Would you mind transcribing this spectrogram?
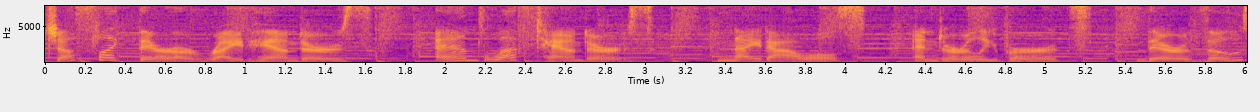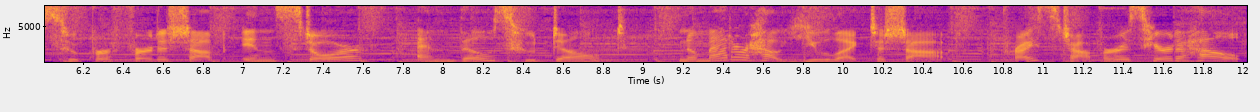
Just like there are right handers and left handers, night owls and early birds, there are those who prefer to shop in store and those who don't. No matter how you like to shop, Price Chopper is here to help.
